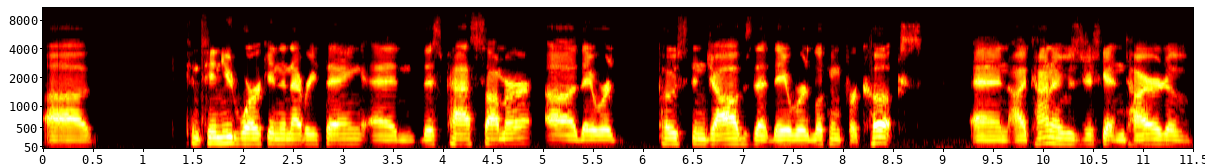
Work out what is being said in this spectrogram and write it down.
uh, continued working and everything. And this past summer, uh, they were posting jobs that they were looking for cooks. And I kind of was just getting tired of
